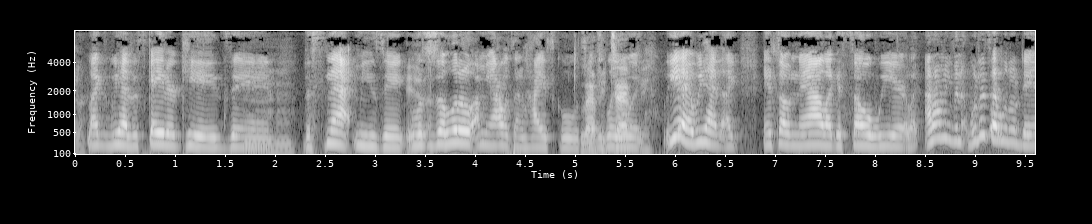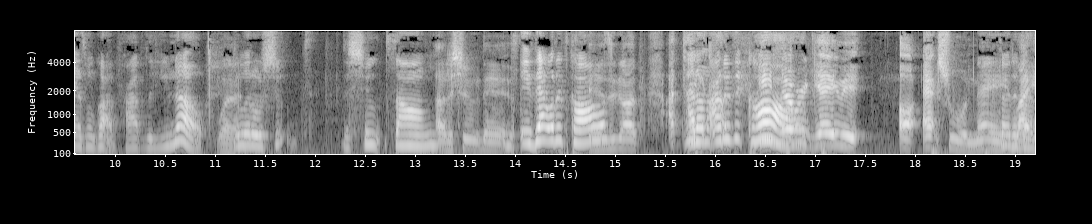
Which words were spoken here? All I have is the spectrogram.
yeah. Like we had the Skater Kids and mm-hmm. the Snap music, which Yeah. is a little. I mean, I was in high school. Laffy Taffy. with- yeah, we had like, and so now like it's so weird. Like I don't even. What is that little dance move called? Probably you know What? the little shoot, the shoot song. Oh, the shoot dance. is that what it's called? Is it called- I, think, don't know. What is it called? He never gave it an actual name. So like doesn't-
